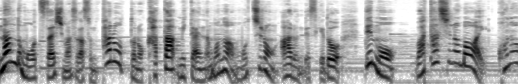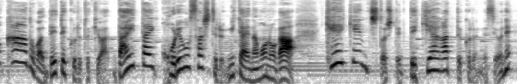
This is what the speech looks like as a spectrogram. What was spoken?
何度もお伝えしますが、そのタロットの型みたいなものはもちろんあるんですけど、でも、私の場合、このカードが出てくるときは、大体これを指してるみたいなものが、経験値として出来上がってくるんですよね。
